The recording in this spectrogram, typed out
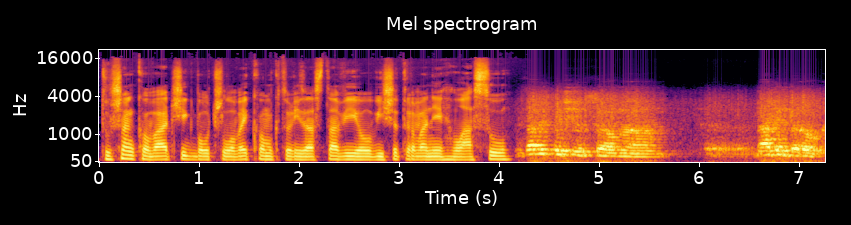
Tušan Kováčik bol človekom, ktorý zastavil vyšetrovanie hlasu. Zabezpečil som na tento rok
